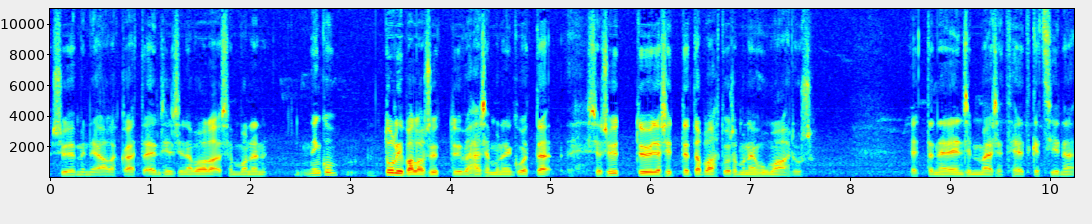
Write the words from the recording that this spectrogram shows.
syöminen alkaa. Että ensin siinä voi olla semmoinen, niin kuin tulipalo syttyy vähän semmoinen, niin kuin, että se syttyy ja sitten tapahtuu semmoinen humahdus. Että ne ensimmäiset hetket siinä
